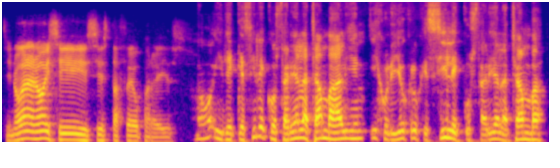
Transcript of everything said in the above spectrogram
Si no ganan hoy, sí, sí está feo para ellos. No, y de que sí le costaría la chamba a alguien, híjole, yo creo que sí le costaría la chamba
